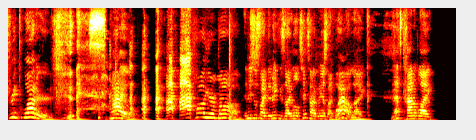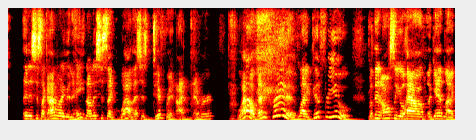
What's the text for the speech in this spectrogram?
Drink water. Smile. Call your mom. And it's just like they make these like little TikTok videos like, wow, like that's kind of like and it's just like I'm not even hating on it. It's just like, wow, that's just different. I'd never wow, that is creative. Like, good for you. But then also you'll have again like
